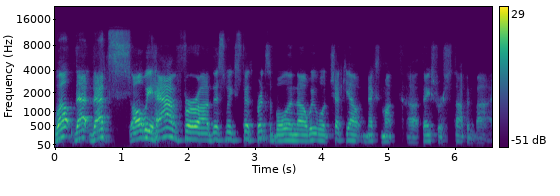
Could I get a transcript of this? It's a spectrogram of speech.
Well, that that's all we have for uh, this week's fifth principle, and uh, we will check you out next month. Uh, thanks for stopping by.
